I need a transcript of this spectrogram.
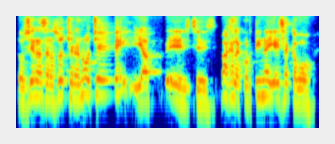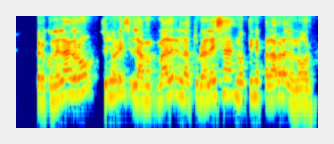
lo cierras a las 8 de la noche y se este, baja la cortina y ahí se acabó. Pero con el agro, señores, la madre naturaleza no tiene palabra de honor.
